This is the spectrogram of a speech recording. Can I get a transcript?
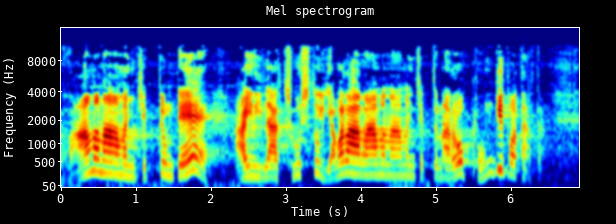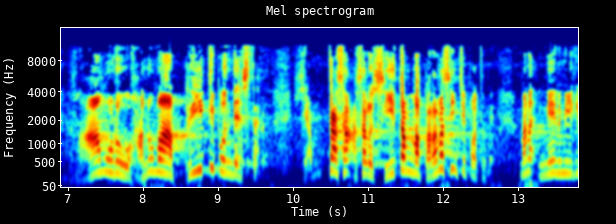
రామనామం చెప్తుంటే ఆయన ఇలా చూస్తూ ఎవరా రామనామం చెప్తున్నారో పొంగిపోతారట. రాముడు హనుమ ప్రీతి పొందేస్తారు. ఎంత స- అసలు సీతమ్మ పరవశించిపోతుంది. మన నేను మీకు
